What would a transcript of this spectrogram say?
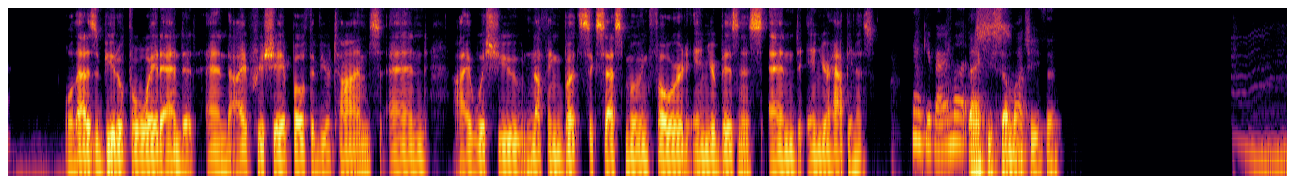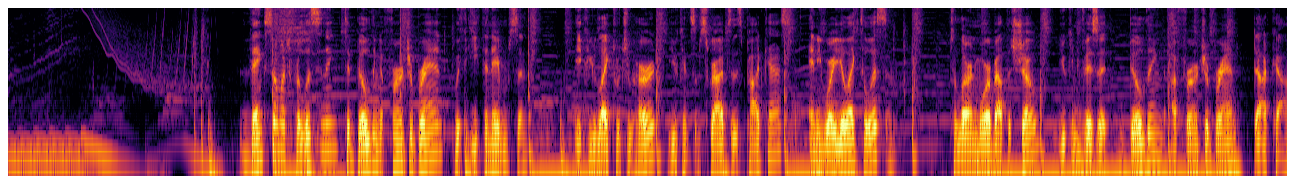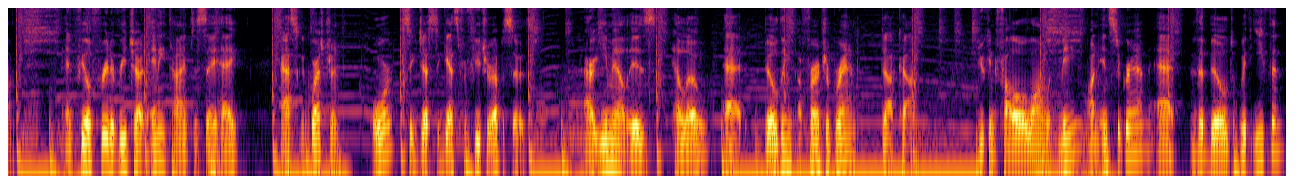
Well, that is a beautiful way to end it. And I appreciate both of your times. And I wish you nothing but success moving forward in your business and in your happiness. Thank you very much. Thank you so much, Ethan. Thanks so much for listening to Building a Furniture Brand with Ethan Abramson. If you liked what you heard, you can subscribe to this podcast anywhere you like to listen. To learn more about the show, you can visit buildingafurniturebrand.com. And feel free to reach out anytime to say hey, ask a question, or suggest a guest for future episodes. Our email is hello at buildingafurniturebrand.com. You can follow along with me on Instagram at The Build with Ethan,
